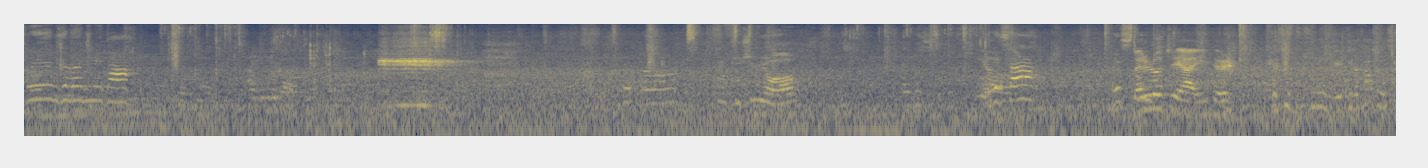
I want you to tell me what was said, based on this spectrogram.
저희는 그럽니다. 조심히 와 그래서 멜로디의 아이들 계속 무슨 얘기를 하고 있어.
